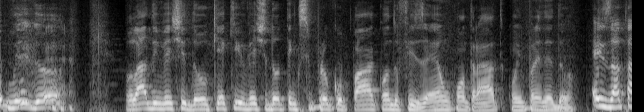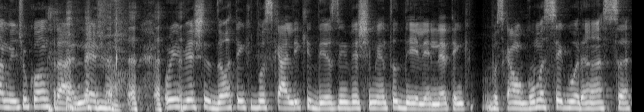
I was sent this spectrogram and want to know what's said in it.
Amigo. o lado do investidor. O que é que o investidor tem que se preocupar quando fizer um contrato com o empreendedor? É exatamente o contrário, né, João? o investidor tem que buscar a liquidez do investimento dele, né? Tem que buscar alguma segurança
